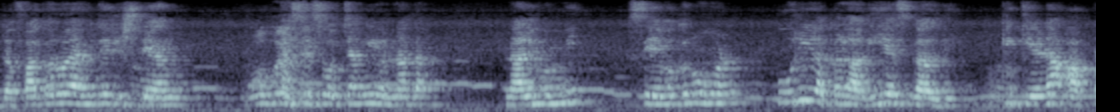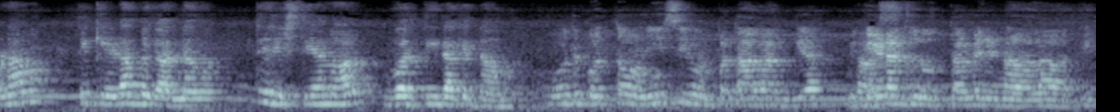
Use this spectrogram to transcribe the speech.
ਦਫਾ ਕਰੋ ਇਹੋ ਜਿਹੇ ਰਿਸ਼ਤਿਆਂ ਨੂੰ। ਉਹ ਅਸੀਂ ਸੋਚਾਂਗੇ ਉਹਨਾਂ ਦਾ। ਨਾਲੇ ਮੰਮੀ ਸੇਵਕ ਨੂੰ ਹੁਣ ਪੂਰੀ ਅਕਲ ਆ ਗਈ ਹੈ ਇਸ ਗੱਲ ਦੀ ਕਿ ਕਿਹੜਾ ਆਪਣਾ ਵਾ ਤੇ ਕਿਹੜਾ ਬੇਗਾਨਾ ਵਾ ਤੇ ਰਿਸ਼ਤਿਆਂ ਨਾਲ ਵਰਤੀ ਦਾ ਕਿੱਦਾਂ ਵਾ? ਉਹ ਤੇ ਪੁੱਤ ਹੋਣੀ ਸੀ ਹੁਣ ਪਤਾ ਲੱਗ ਗਿਆ ਵੀ। ਕਿਹੜਾ ਖਲੋਤਾ ਮੇਰੇ ਨਾਲ ਆ ਕੇ।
